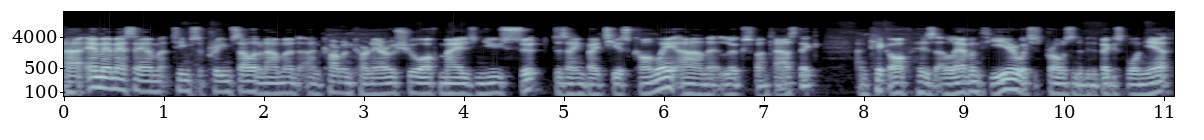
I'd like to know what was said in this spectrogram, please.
Uh, MMSM, Team Supreme, Saladin Ahmed, and Carmen Carnero show off Miles' new suit designed by Chase Conley, and it looks fantastic. And kick off his 11th year, which is promising to be the biggest one yet.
